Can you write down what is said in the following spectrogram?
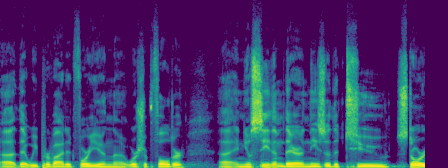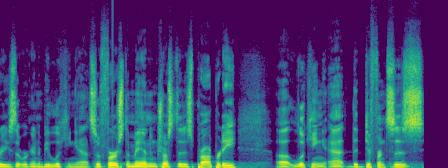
that we provided for you in the worship folder. Uh, and you'll see them there. And these are the two stories that we're going to be looking at. So, first, a man entrusted his property uh, looking at the differences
